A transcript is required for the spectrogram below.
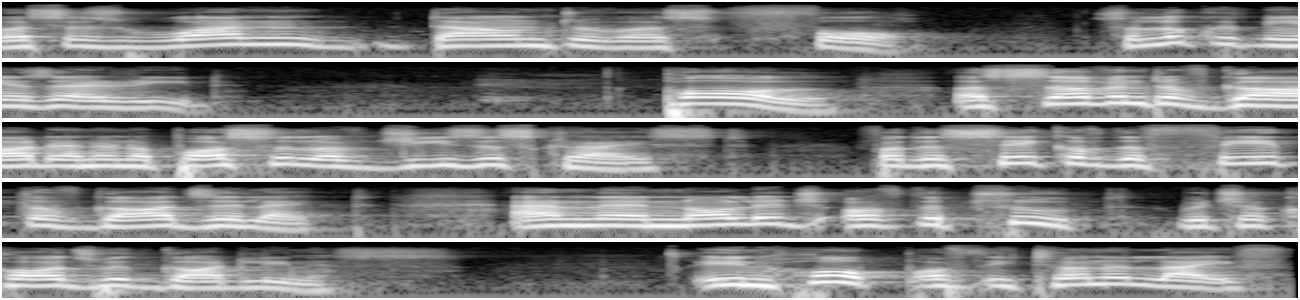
verses 1 down to verse 4. So look with me as I read. Paul, a servant of God and an apostle of Jesus Christ, for the sake of the faith of God's elect and their knowledge of the truth which accords with godliness, in hope of the eternal life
